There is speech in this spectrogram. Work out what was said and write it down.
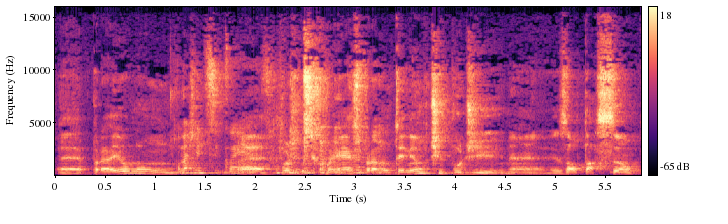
é, para eu não. Como a gente se conhece. É, como a gente se conhece, para não ter nenhum tipo de né, exaltação,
